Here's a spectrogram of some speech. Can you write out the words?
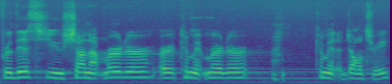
For this you shall not murder or commit murder, commit adultery.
